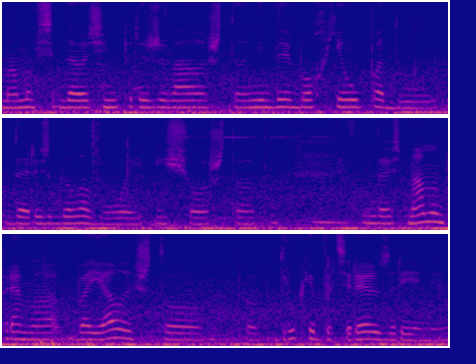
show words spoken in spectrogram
Мама всегда очень переживала, что не дай бог я упаду, ударюсь головой, еще что-то. То есть мама прямо боялась, что вдруг я потеряю зрение.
